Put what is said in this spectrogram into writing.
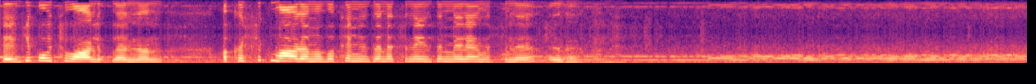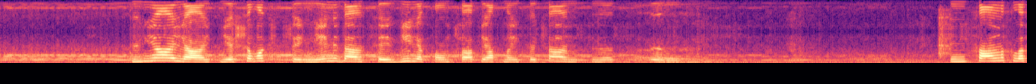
sevgi boyutu varlıklarının akaşik mağaranızı temizlemesine izin verir misiniz? Evet. Dünyayla yaşamak için yeniden sevgiyle kontrat yapmayı seçer misiniz? Evet. İnsanlıkla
